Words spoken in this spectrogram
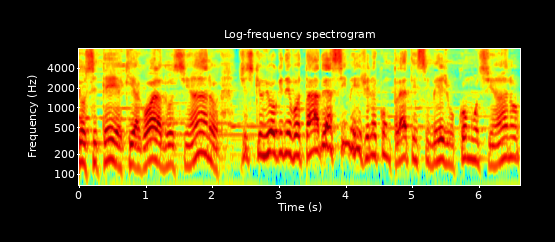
que eu citei aqui agora do oceano, diz que o yogi devotado é assim mesmo, ele é completo em si mesmo, como o oceano.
